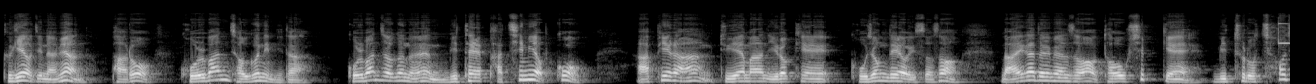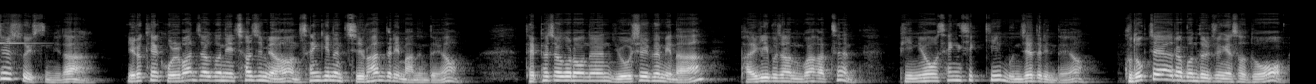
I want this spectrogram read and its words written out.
그게 어디냐면 바로 골반 저근입니다. 골반 저근은 밑에 받침이 없고 앞이랑 뒤에만 이렇게 고정되어 있어서 나이가 들면서 더욱 쉽게 밑으로 처질 수 있습니다. 이렇게 골반 저근이 처지면 생기는 질환들이 많은데요. 대표적으로는 요실금이나 발기부전과 같은 비뇨 생식기 문제들인데요. 구독자 여러분들 중에서도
